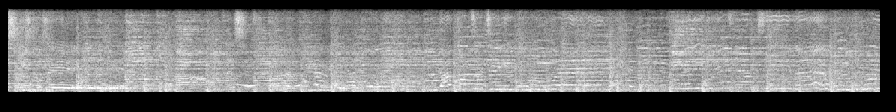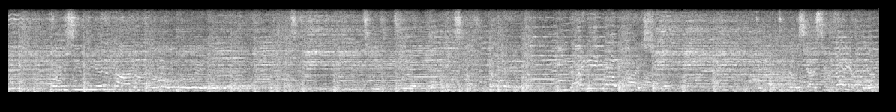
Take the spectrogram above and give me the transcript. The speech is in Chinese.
心伤悲，实是不该你来陪。敢讲出一句话，最怕啥是误会，总是缘来错会。情不尽情不，待你我再续。再一。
